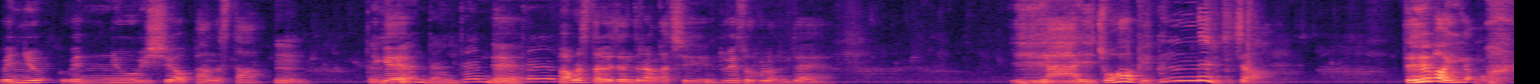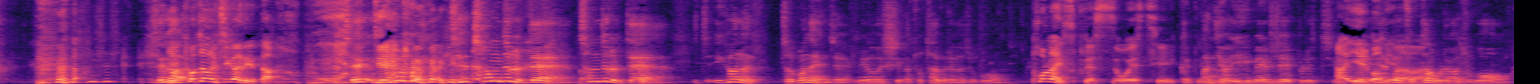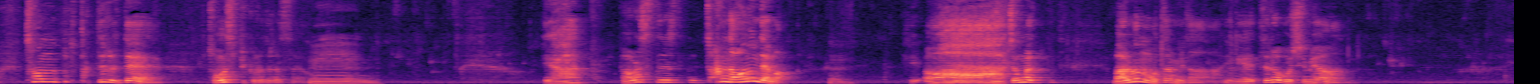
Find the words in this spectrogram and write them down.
When you When you wish upon a star 음. 이게. 예, 바브라 스타레젠드랑 같이 듀엣으로 불렀는데 이야 이 조합이 끝내줘 진짜 대박 이게 와. 이 제가 표정을 찍어야 되겠다. 제, 대박. 제 처음 들을 때 처음 들을 때 이거는 저번에 이제 민호 씨가 좋다 그래가지고 Polar Express OST에 있거든. 아니요 이 메리 제이 블라이즈 아, 이 앨범이요? 앨범 좋다고 그래가지고 처음부터 딱 들을 때 좋은 스피커로 들었어요 음. 야 바브라스 쫙 나오는데 막 음. 이- 와 정말 말로는 못합니다. 음. 이게 들어보시면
